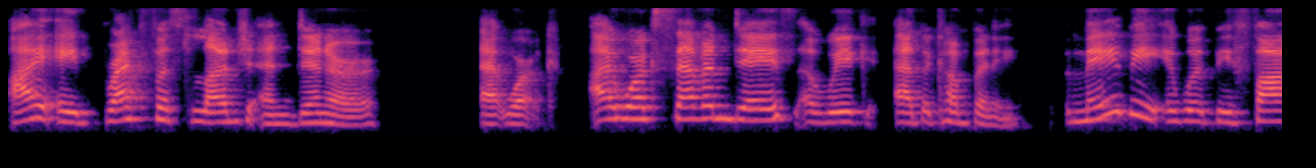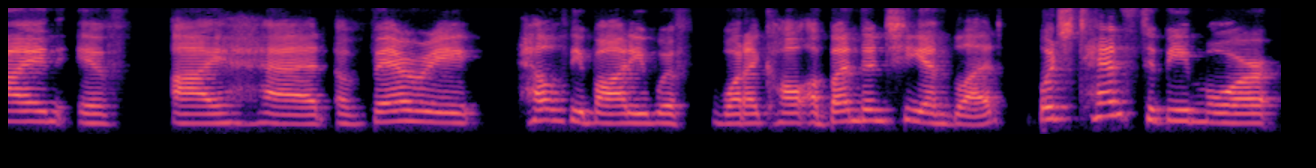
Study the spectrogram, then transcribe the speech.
I ate breakfast, lunch, and dinner at work. I work seven days a week at the company. Maybe it would be fine if I had a very healthy body with what I call abundant chi and blood, which tends to be more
